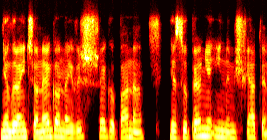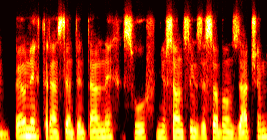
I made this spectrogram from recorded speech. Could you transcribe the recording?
nieograniczonego, najwyższego Pana, jest zupełnie innym światem, pełnych transcendentalnych słów, niosących ze sobą zaczyn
